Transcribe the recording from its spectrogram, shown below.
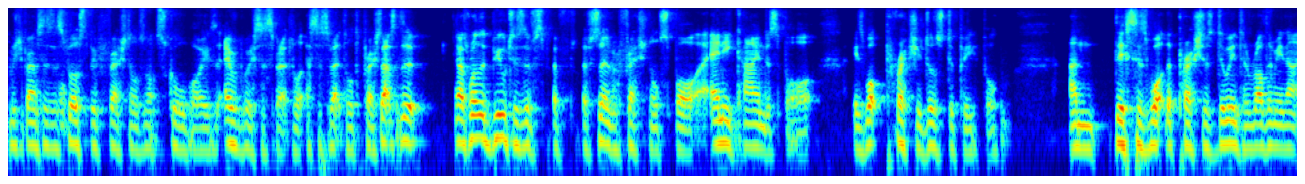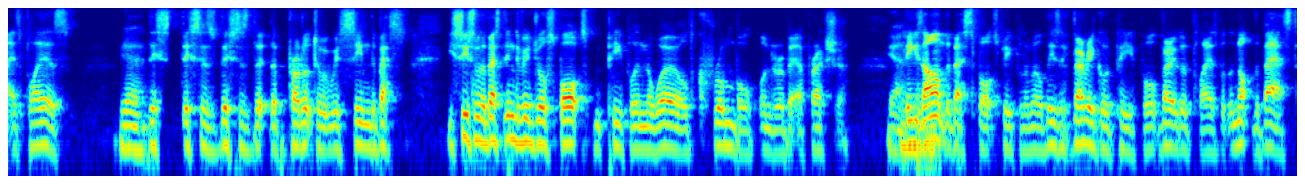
Richard Brown says they're supposed to be professionals, not schoolboys. Everybody's susceptible, susceptible to pressure. That's the that's one of the beauties of, of, of certain professional sport, any kind of sport, is what pressure does to people, and this is what the pressure's doing to Rotherham United's players. Yeah, this this is this is the, the product of it. We've seen the best. You see some of the best individual sports people in the world crumble under a bit of pressure. Yeah. These aren't the best sports people in the world. These are very good people, very good players, but they're not the best.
